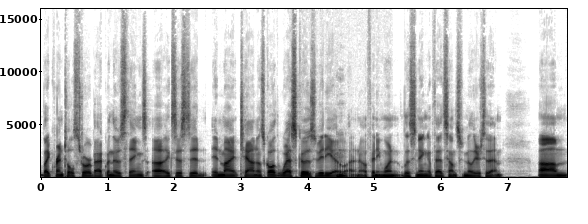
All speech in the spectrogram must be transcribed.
like rental store back when those things uh, existed in my town. It was called West Coast Video. I don't know if anyone listening if that sounds familiar to them, um,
